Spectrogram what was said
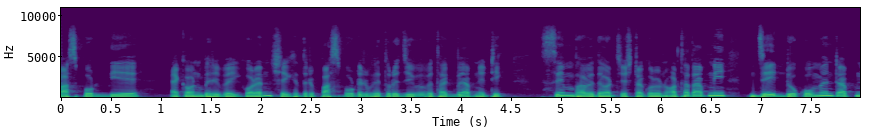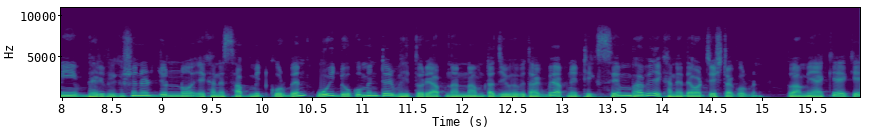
পাসপোর্ট দিয়ে অ্যাকাউন্ট ভেরিফাই করেন সেই ক্ষেত্রে পাসপোর্টের ভেতরে যেভাবে থাকবে, আপনি ঠিক সেমভাবে দেওয়ার চেষ্টা করবেন অর্থাৎ আপনি যেই ডকুমেন্ট আপনি ভেরিফিকেশনের জন্য এখানে সাবমিট করবেন, ওই ডকুমেন্টের ভিতরে আপনার নামটা যেভাবে থাকবে, আপনি ঠিক সেমভাবে এখানে দেওয়ার চেষ্টা করবেন। তো আমি একে একে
